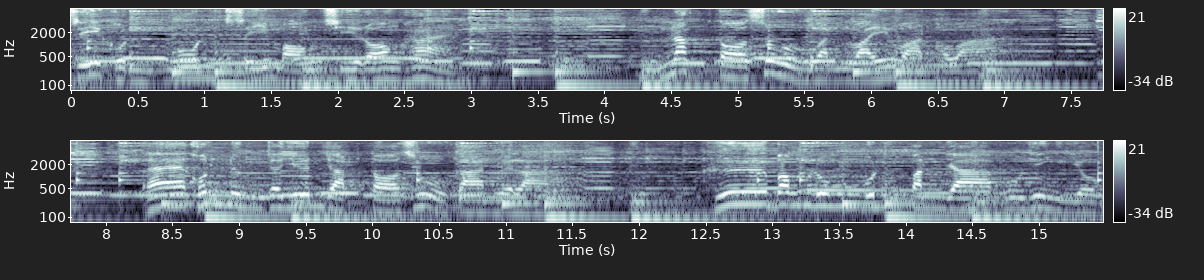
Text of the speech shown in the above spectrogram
สีขุนมูลสีมองชีร้องไห้ นักต่อสู้วันไหวหวาดผวา แต่คนหนึ่งจะยืนหยัดต่อสู้การเวลา คือบำรุงบุญปัญญาผู้ยิ่งยง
